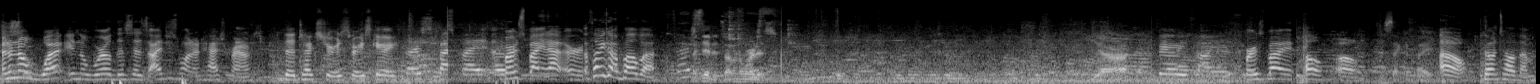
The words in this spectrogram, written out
I don't know what in the world this is. I just wanted hash browns. The texture is very scary. First bite of First bite at Urth. I thought you got boba. I did it. I don't know where it is. Yeah. very fire. First bite. Oh, oh, The second bite. oh. Don't tell them.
